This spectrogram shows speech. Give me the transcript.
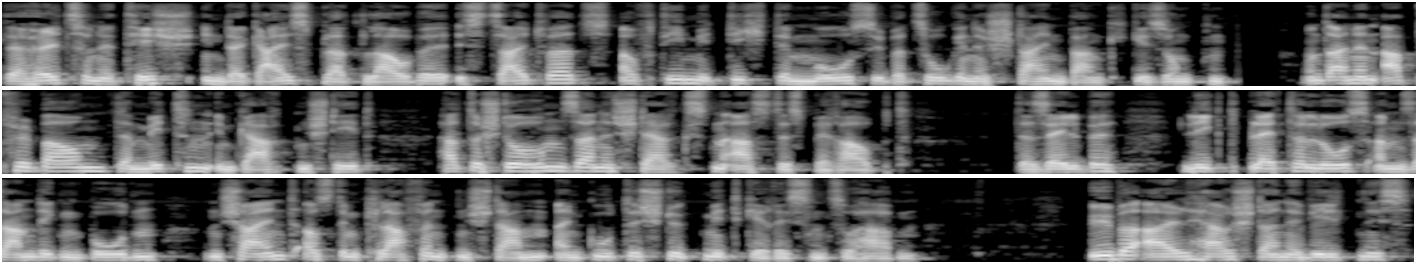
Der hölzerne Tisch in der Geißblattlaube ist seitwärts auf die mit dichtem Moos überzogene Steinbank gesunken, und einen Apfelbaum, der mitten im Garten steht, hat der Sturm seines stärksten Astes beraubt, Derselbe liegt blätterlos am sandigen Boden und scheint aus dem klaffenden Stamm ein gutes Stück mitgerissen zu haben. Überall herrscht eine Wildnis,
